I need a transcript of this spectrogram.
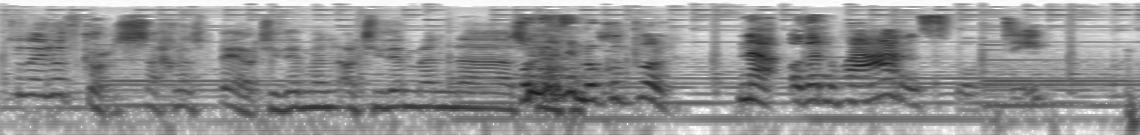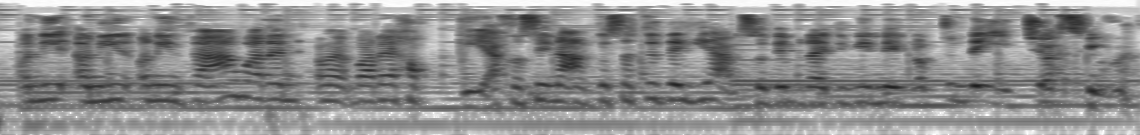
Dwi'n meddwl wrth gwrs, achos be, o ti ddim yn... O ti ddim yn uh, Wel, ddim yn gwbl. Na, oedd yn war yn sporti. O'n i'n dda war e hoci, achos i'n agos at y ddeiar, so ddim rhaid i fi wneud lot o neidio, ti'n gwybod?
